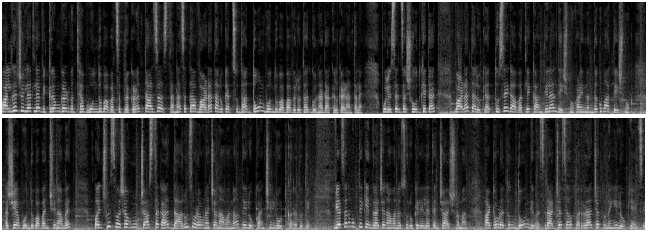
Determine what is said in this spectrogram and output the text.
पालघर जिल्ह्यातल्या विक्रमगड मधल्या भोंदूबाबाचं प्रकरण ताजं असतानाच आता वाडा तालुक्यात सुद्धा दोन भोंदूबाबा विरोधात गुन्हा दाखल करण्यात आलाय. पोलिसांचा शोध घेतात वाडा तालुक्यात तुसे गावातले कांतीलाल देशमुख आणि नंदकुमार देशमुख अशी या भोंदूबाबांची नावं आहेत. पंचवीस वर्षाहून जास्त काळ दारू सोडवण्याच्या नावानं ते लोकांची लूट करत होते. व्यसनमुक्ती केंद्राच्या नावानं सुरू केलेल्या त्यांच्या आश्रमात आठवड्यातून दोन दिवस राज्यासह परराज्यातूनही लोक यायचे.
